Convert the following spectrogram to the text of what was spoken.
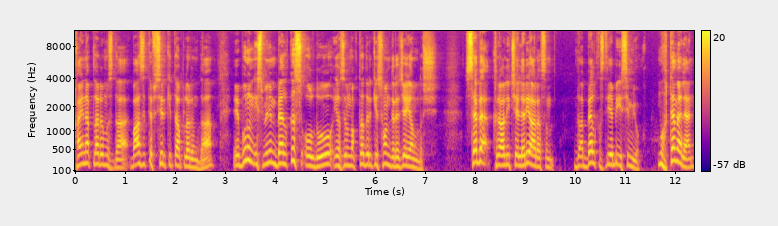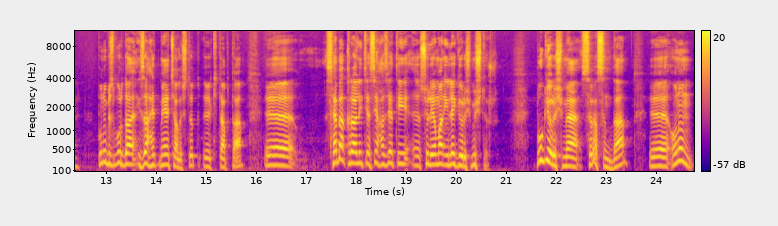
kaynaklarımızda, bazı tefsir kitaplarında e, bunun isminin Belkıs olduğu yazılmaktadır ki son derece yanlış. Sebe kraliçeleri arasında Belkıs diye bir isim yok. Muhtemelen bunu biz burada izah etmeye çalıştık e, kitapta. E, Sebe kraliçesi Hazreti e, Süleyman ile görüşmüştür. Bu görüşme sırasında e, onun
